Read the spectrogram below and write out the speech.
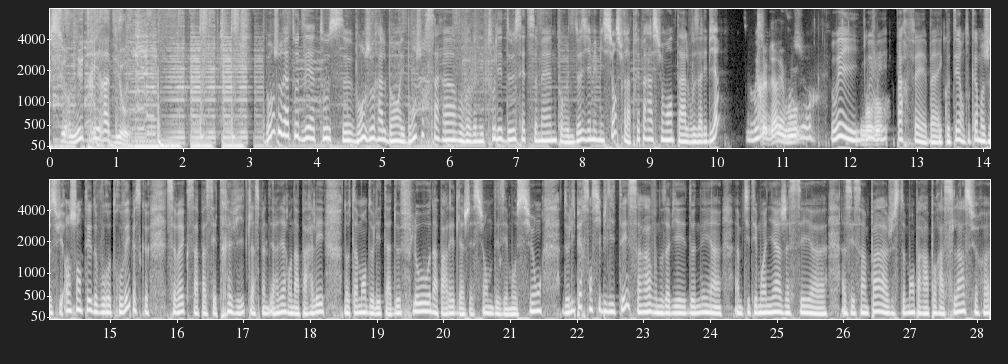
sur Nutri Radio. Bonjour à toutes et à tous, bonjour Alban et bonjour Sarah. Vous revenez tous les deux cette semaine pour une deuxième émission sur la préparation mentale. Vous allez bien? Très bien, et vous oui, oui, parfait. Bah, écoutez, en tout cas, moi, je suis enchantée de vous retrouver parce que c'est vrai que ça a passé très vite. La semaine dernière, on a parlé notamment de l'état de flow, on a parlé de la gestion des émotions, de l'hypersensibilité. Sarah, vous nous aviez donné un, petit témoignage assez, euh, assez sympa, justement, par rapport à cela, sur euh,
